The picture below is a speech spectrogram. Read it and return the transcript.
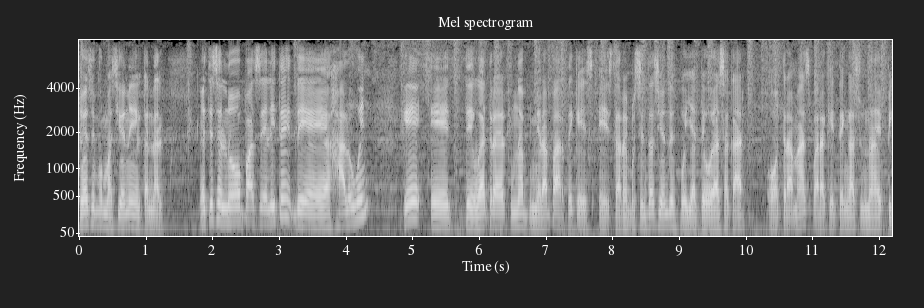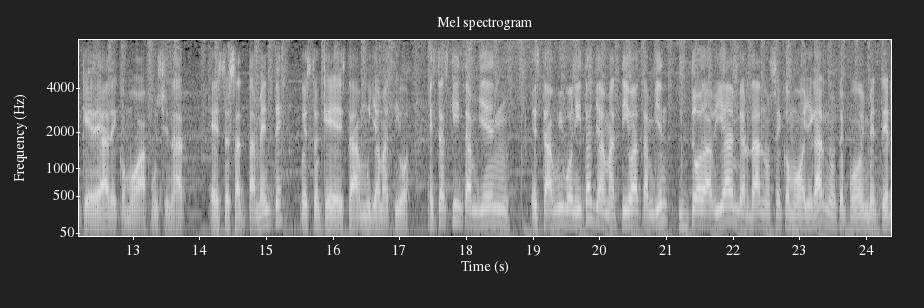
Toda esa información en el canal. Este es el nuevo pase elite de Halloween. Que eh, te voy a traer una primera parte, que es esta representación. Después ya te voy a sacar otra más para que tengas una épica idea de cómo va a funcionar esto exactamente, puesto que está muy llamativo. Esta skin también está muy bonita, llamativa también. Todavía en verdad no sé cómo va a llegar, no te puedo inventar,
